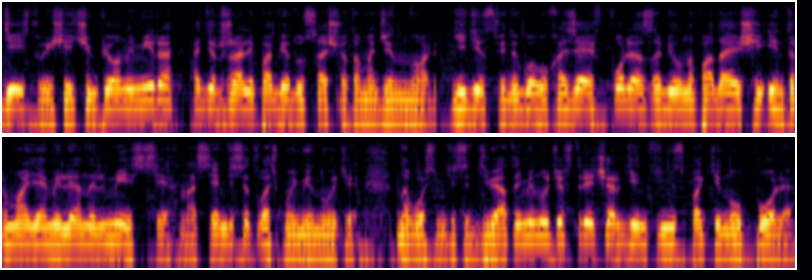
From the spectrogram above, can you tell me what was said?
Действующие чемпионы мира одержали победу со счетом 1-0. Единственный гол у хозяев поля забил нападающий Интер Майами Лионель Месси на 78-й минуте. На 89-й минуте встречи аргентинец покинул поле.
